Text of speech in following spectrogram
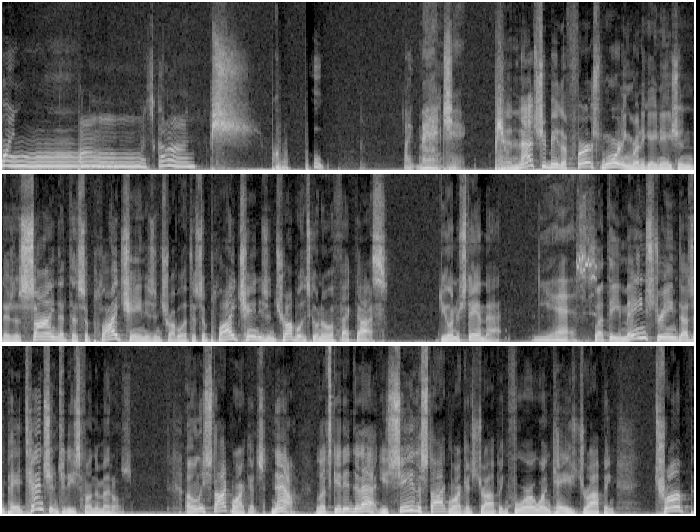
Boing. Boom, it's gone. Psh, poof, poof. Like magic. And that should be the first warning, Renegade Nation. There's a sign that the supply chain is in trouble. If the supply chain is in trouble, it's going to affect us. Do you understand that? Yes. But the mainstream doesn't pay attention to these fundamentals. Only stock markets. Now, let's get into that. You see the stock markets dropping, 401ks dropping. Trump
